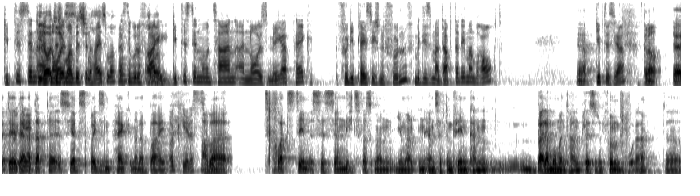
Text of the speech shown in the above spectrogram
Gibt es denn die Leute neues, schon mal ein bisschen heiß machen? Das ist eine gute Frage. Aber Gibt es denn momentan ein neues Megapack für die PlayStation 5 mit diesem Adapter, den man braucht? Ja. Gibt es ja? Genau. Der, der, okay. der, Adapter ist jetzt bei diesem Pack immer dabei. Okay, das ist Aber gut. trotzdem ist es ja nichts, was man jemandem ernsthaft empfehlen kann bei der momentanen PlayStation 5, oder? Da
